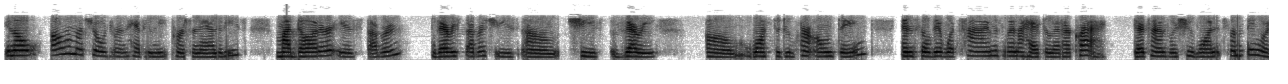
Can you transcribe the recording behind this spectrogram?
You know, all of my children have unique personalities. My daughter is stubborn very stubborn. She's um she's very um wants to do her own thing. And so there were times when I had to let her cry. There are times when she wanted something or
